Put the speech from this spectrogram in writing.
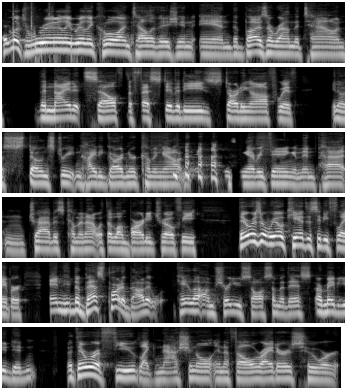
it looked really, really cool on television and the buzz around the town, the night itself, the festivities starting off with, you know, Stonestreet and Heidi Gardner coming out and everything, and then Pat and Travis coming out with the Lombardi trophy. There was a real Kansas City flavor. And the best part about it, Kayla, I'm sure you saw some of this, or maybe you didn't, but there were a few like national NFL writers who were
